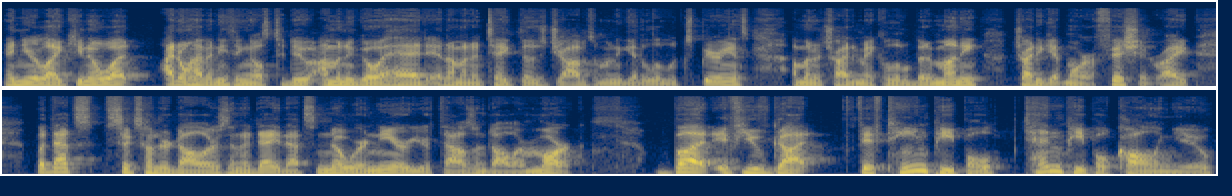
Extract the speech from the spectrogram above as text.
And you're like, you know what? I don't have anything else to do. I'm going to go ahead and I'm going to take those jobs. I'm going to get a little experience. I'm going to try to make a little bit of money, try to get more efficient, right? But that's $600 in a day. That's nowhere near your $1,000 mark. But if you've got 15 people, 10 people calling you,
